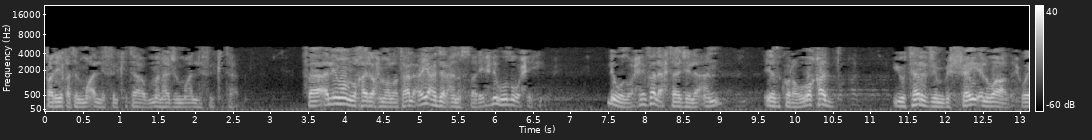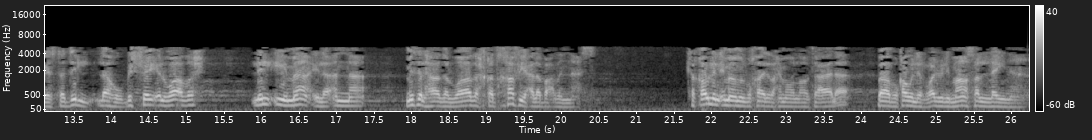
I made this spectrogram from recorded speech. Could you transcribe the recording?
وطريقة المؤلف في الكتاب ومنهج المؤلف في الكتاب. فالإمام البخاري رحمه الله تعالى يعدل عن الصريح لوضوحه. لوضوحه فلا يحتاج إلى أن يذكره. وقد يترجم بالشيء الواضح ويستدل له بالشيء الواضح للإيماء إلى أن مثل هذا الواضح قد خفي على بعض الناس. كقول الإمام البخاري رحمه الله تعالى باب قول الرجل ما صلينا.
